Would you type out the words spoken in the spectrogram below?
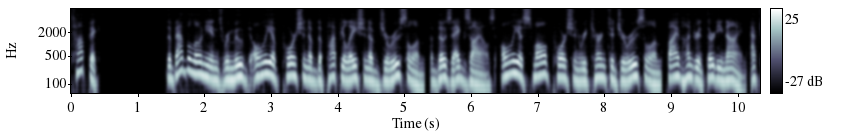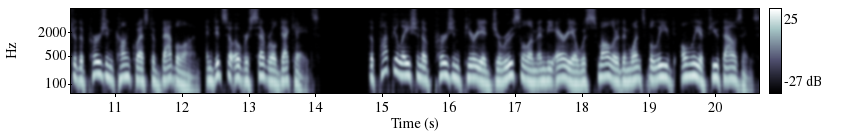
Topic: the Babylonians removed only a portion of the population of Jerusalem. Of those exiles, only a small portion returned to Jerusalem 539 after the Persian conquest of Babylon, and did so over several decades. The population of Persian period Jerusalem and the area was smaller than once believed, only a few thousands.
